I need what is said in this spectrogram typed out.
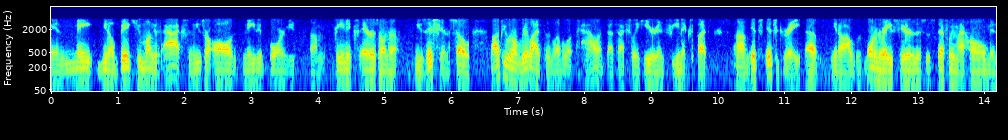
and made you know big humongous acts. And these are all native born um, Phoenix, Arizona musicians. So a lot of people don't realize the level of talent that's actually here in Phoenix. But um, it's it's great. Uh, you know, I was born and raised here. This is definitely my home, and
